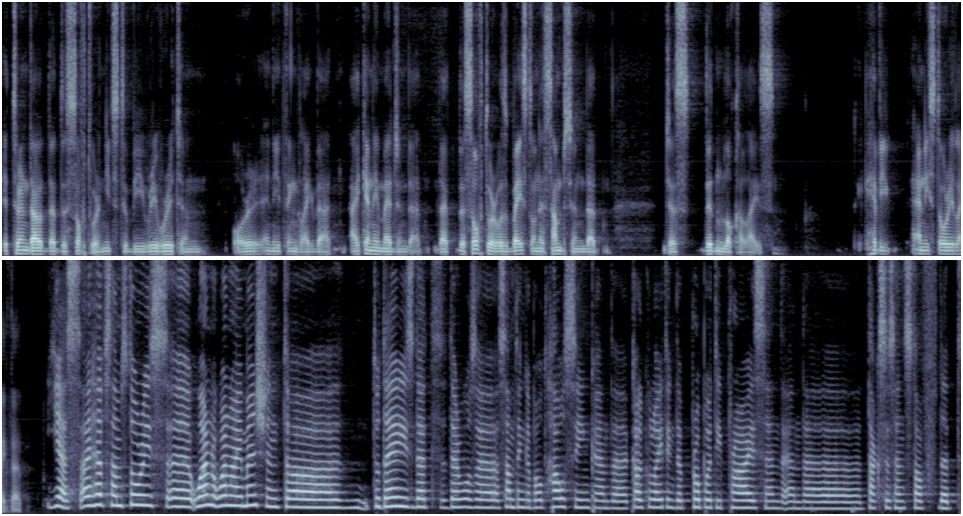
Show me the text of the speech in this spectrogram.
it turned out that the software needs to be rewritten or anything like that? I can imagine that, that the software was based on assumption that just didn't localize. Have you any story like that? Yes, I have some stories. Uh, one, one I mentioned uh, today is that there was uh, something about housing and uh, calculating the property price and, and uh, taxes and stuff that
